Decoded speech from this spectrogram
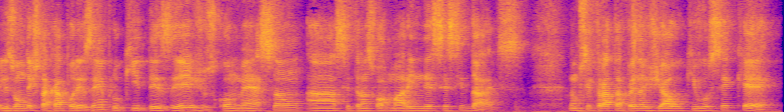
Eles vão destacar, por exemplo, que desejos começam a se transformar em necessidades. Não se trata apenas de algo que você quer,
